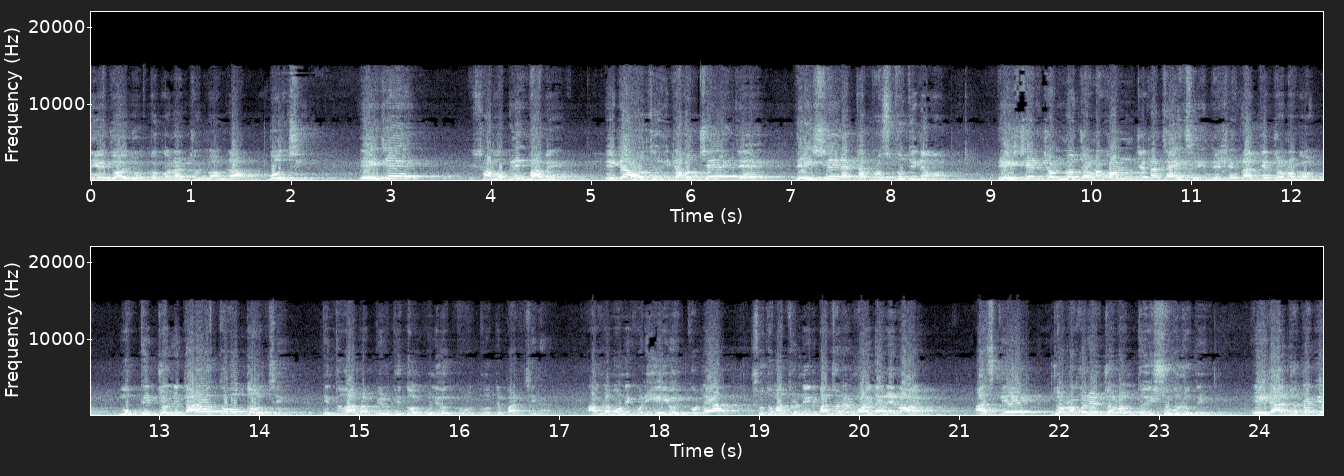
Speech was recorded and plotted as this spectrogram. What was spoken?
দিয়ে জয়যুক্ত করার জন্য আমরা বলছি। এই যে সামগ্রিকভাবে এটা হচ্ছে এটা হচ্ছে যে তেইশের একটা প্রস্তুতি নেওয়া। তেইশের জন্য জনগণ যেটা চাইছে, দেশের রাজ্যের জনগণ, মুক্তির জন্য, তারা ঐক্যবদ্ধ হচ্ছে। কিন্তু আমরা বিরোধী দলগুলি ঐক্যবদ্ধ হতে পারছি না। আমরা মনে করি এই ঐক্যটা শুধুমাত্র নির্বাচনের ময়দানে নয়। আজকে জনগণের জ্বলন্ত ইস্যুগুলোতে, এই রাজ্যটাকে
